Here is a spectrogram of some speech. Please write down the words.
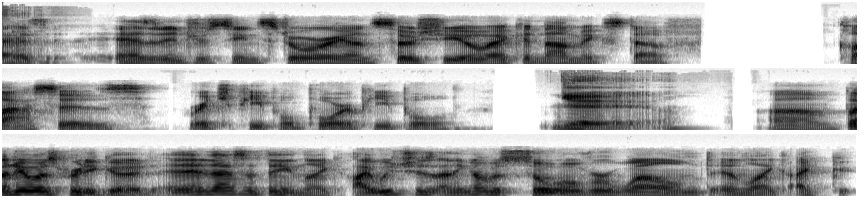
it has, it has an interesting story on socioeconomic stuff, classes, rich people, poor people. yeah, yeah, yeah. Um, but it was pretty good, and that's the thing. Like, I was just, I think I was so overwhelmed, and like I, could,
